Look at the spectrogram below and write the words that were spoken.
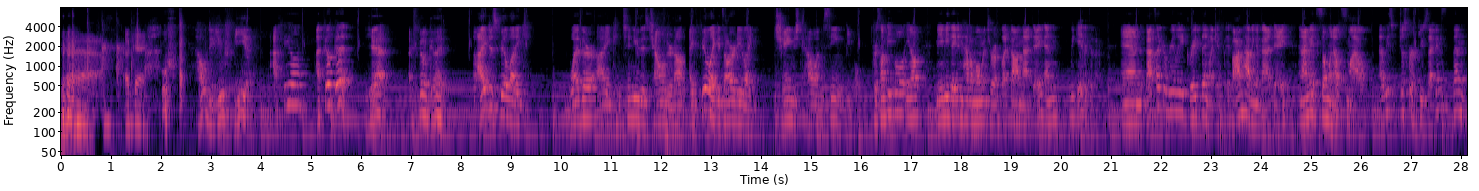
Yeah. Okay. How do you feel? I feel, I feel good. Yeah, I feel good. I just feel like whether I continue this challenge or not, I feel like it's already like changed how I'm seeing people. For some people, you know, maybe they didn't have a moment to reflect on that day and we gave it to them. And that's like a really great thing. Like if, if I'm having a bad day and I made someone else smile, at least just for a few seconds, then,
